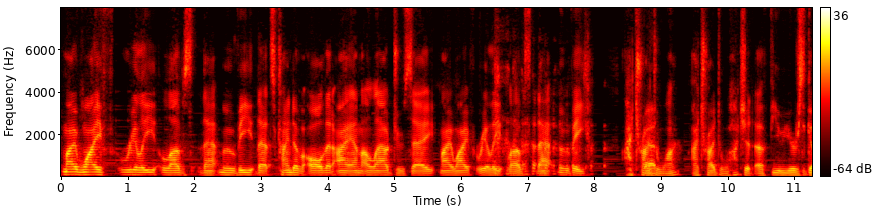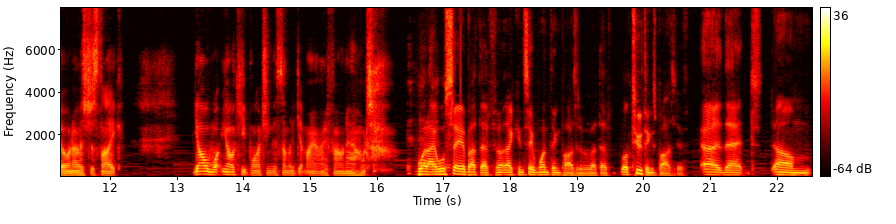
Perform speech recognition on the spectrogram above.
My wife really loves that movie. That's kind of all that I am allowed to say. My wife really loves that movie. I tried Bad. to watch. I tried to watch it a few years ago, and I was just like, "Y'all, y'all keep watching this. I'm gonna get my iPhone out." what I will say about that film, I can say one thing positive about that. Well, two things positive. Uh, that um,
